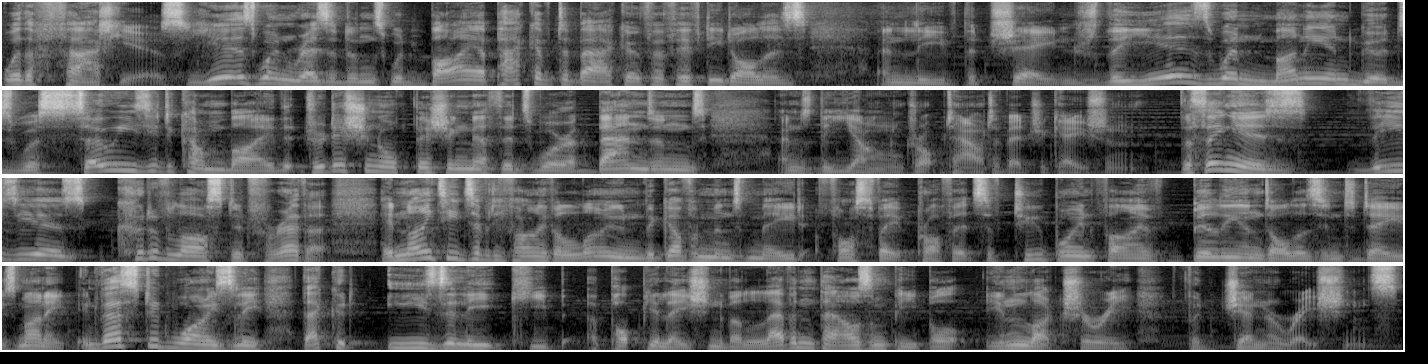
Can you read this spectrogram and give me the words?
were the fat years, years when residents would buy a pack of tobacco for $50 and leave the change. The years when money and goods were so easy to come by that traditional fishing methods were abandoned and the young dropped out of education. The thing is, these years could have lasted forever. In 1975 alone, the government made phosphate profits of $2.5 billion in today's money. Invested wisely, that could easily keep a population of 11,000 people in luxury for generations.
